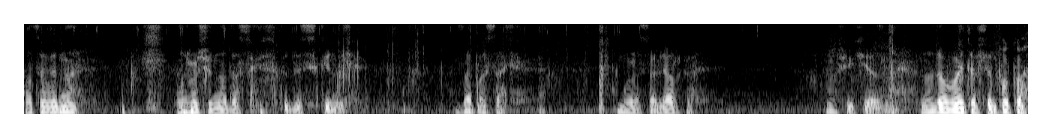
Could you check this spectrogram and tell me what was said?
А це видно, гроші треба кудись скинути. Записати. Може солярка. Ну фіг я знаю. Ну давайте всім пока.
